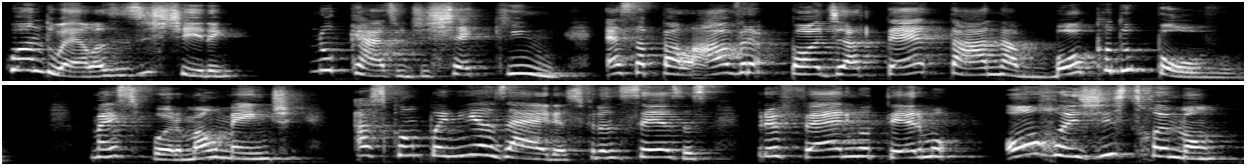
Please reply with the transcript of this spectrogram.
quando elas existirem. No caso de check-in, essa palavra pode até estar tá na boca do povo, mas formalmente as companhias aéreas francesas preferem o termo enregistrement,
